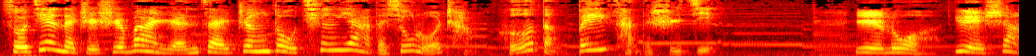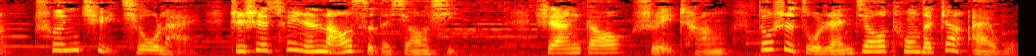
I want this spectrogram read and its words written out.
所见的只是万人在争斗倾轧的修罗场，何等悲惨的世界！日落月上，春去秋来。只是催人老死的消息，山高水长都是阻人交通的障碍物，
